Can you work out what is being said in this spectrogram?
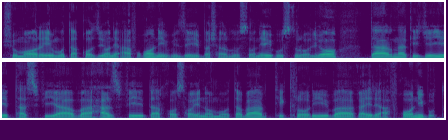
شمار متقاضیان افغان ویزه بشردوستانه استرالیا در نتیجه تصفیه و حذف درخواست های نامعتبر تکراری و غیر افغانی بود.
